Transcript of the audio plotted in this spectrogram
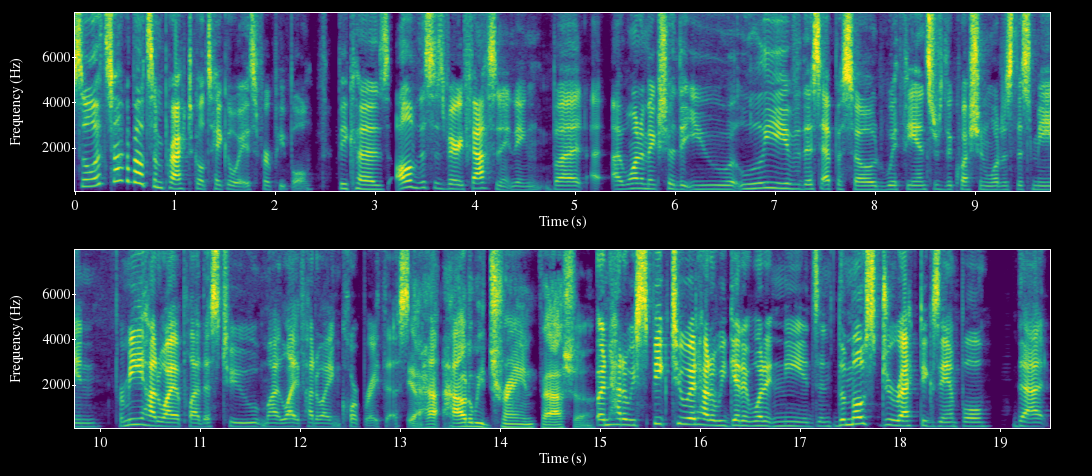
So let's talk about some practical takeaways for people because all of this is very fascinating, but I, want to make sure that you leave this episode with the answer to the question what does this mean for me? How do I apply this to my life? How do I incorporate this? Yeah, how, how do we train fascia? And how do we speak to it? How do we get it what it needs? And the most direct example that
